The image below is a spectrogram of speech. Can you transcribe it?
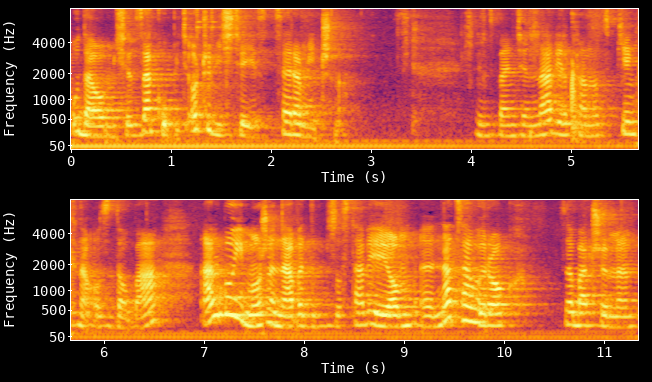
udało mi się zakupić. Oczywiście jest ceramiczna. Więc będzie na Wielkanoc piękna ozdoba. Albo i może nawet zostawię ją y, na cały rok. Zobaczymy.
